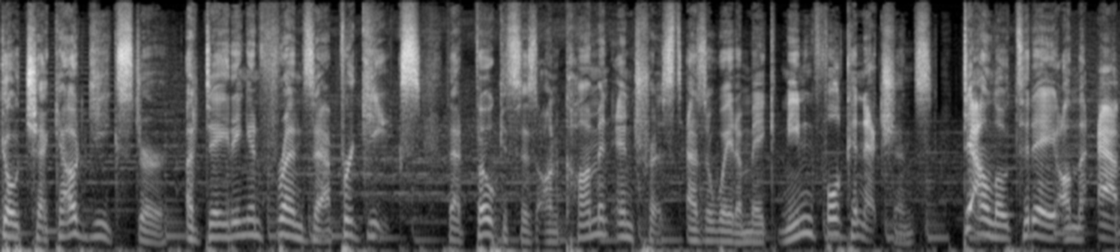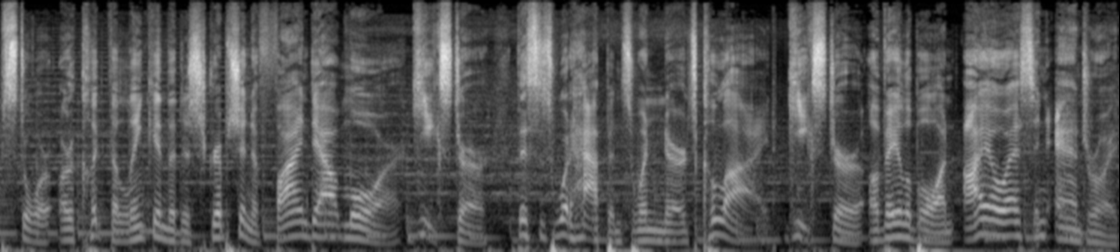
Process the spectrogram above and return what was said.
Go check out Geekster, a dating and friends app for geeks that focuses on common interests as a way to make meaningful connections. Download today on the App Store or click the link in the description to find out more. Geekster, this is what happens when nerds collide. Geekster, available on iOS and Android.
